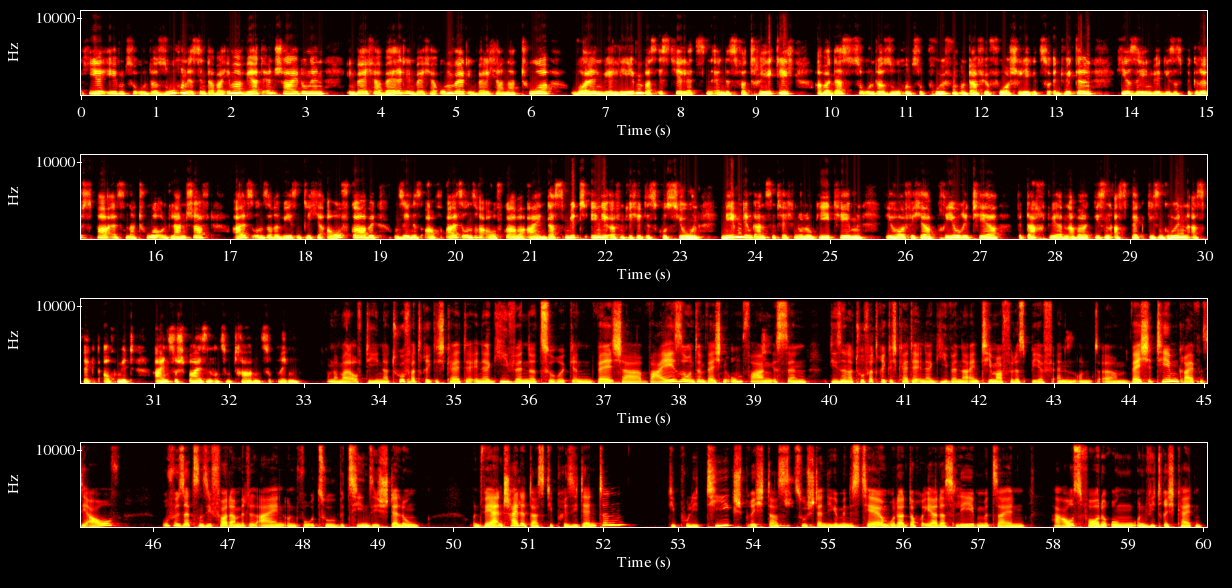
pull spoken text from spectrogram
hier eben zu untersuchen. Es sind dabei immer Wertentscheidungen, in welcher Welt, in welcher Umwelt, in welcher Natur wollen wir leben, was ist hier letzten Endes verträglich, aber das zu untersuchen, zu prüfen und dafür Vorschläge zu entwickeln. Hier sehen wir dieses Begriffspaar als Natur und Landschaft als unsere wesentliche Aufgabe und sehen es auch als unsere Aufgabe ein, das mit in die öffentliche Diskussion neben den ganzen Technologiethemen, die häufig ja prioritär bedacht werden, aber diesen Aspekt, diesen grünen Aspekt auch mit einzuspeisen und zum Tragen zu bringen komme nochmal auf die Naturverträglichkeit der Energiewende zurück. In welcher Weise und in welchem Umfang ist denn diese Naturverträglichkeit der Energiewende ein Thema für das BFN? Und ähm, welche Themen greifen Sie auf? Wofür setzen Sie Fördermittel ein und wozu beziehen Sie Stellung? Und wer entscheidet das? Die Präsidentin, die Politik, sprich das zuständige Ministerium oder doch eher das Leben mit seinen Herausforderungen und Widrigkeiten?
